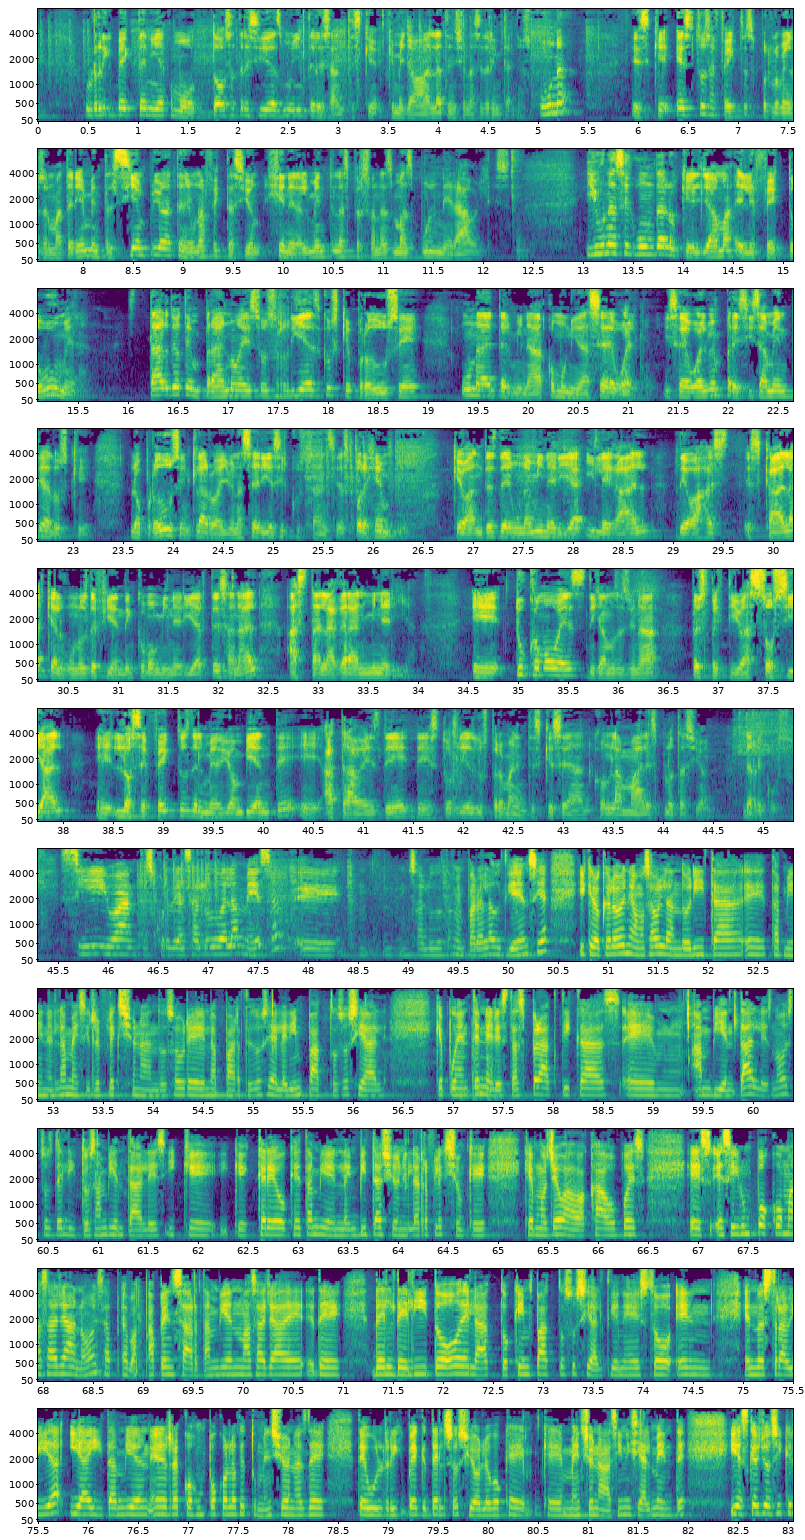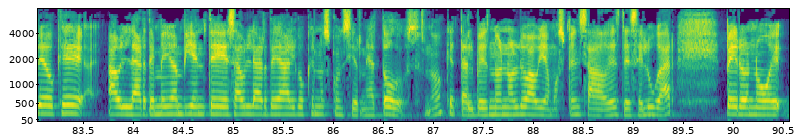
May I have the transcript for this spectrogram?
Ulrich Beck tenía como dos o tres ideas muy interesantes que, me llamaban la atención hace 30 años. Una es que estos efectos, por lo menos en materia ambiental, siempre iban a tener una afectación generalmente en las personas más vulnerables. Y una segunda, lo que él llama el efecto boomerang tarde o temprano esos riesgos que produce una determinada comunidad se devuelven y se devuelven precisamente a los que lo producen. Claro, hay una serie de circunstancias, por ejemplo, que van desde una minería ilegal de baja escala, que algunos defienden como minería artesanal, hasta la gran minería. Eh, ¿Tú cómo ves, digamos, desde una perspectiva social, eh, los efectos del medio ambiente eh, a través de estos riesgos permanentes que se dan con la mala explotación de recursos? Sí, Iván, pues cordial saludo a la mesa, eh, un saludo también para la audiencia y creo que lo veníamos hablando ahorita eh, también en la mesa y reflexionando sobre la parte social, el impacto social que pueden tener estas prácticas em, ambientales, ¿no? estos delitos ambientales y que, que creo que también la invitación y la reflexión que, que hemos llevado a cabo pues es, es, ir un poco más allá, ¿no? es a, pensar también más allá de, de, del delito o del acto, qué impacto social tiene esto en, en nuestra vida y ahí también eh, recojo un poco lo que tú mencionas de, de Ulrich Beck, del sociólogo que, que, mencionabas inicialmente, y es que yo sí creo que hablar de medio ambiente es hablar de algo que nos concierne a todos, ¿no? que tal vez no nos lo habíamos pensado desde ese lugar, pero no, eh,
